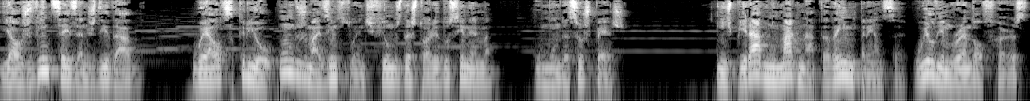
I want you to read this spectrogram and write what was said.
e aos 26 anos de idade, Wells criou um dos mais influentes filmes da história do cinema, O Mundo a Seus Pés. Inspirado no magnata da imprensa William Randolph Hearst,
